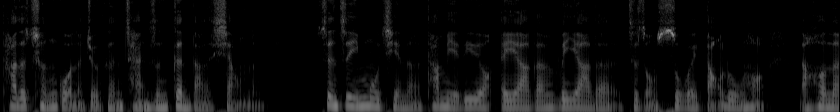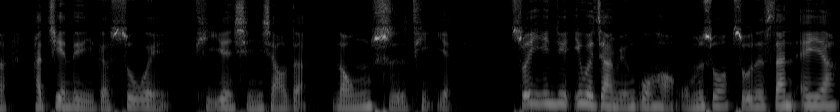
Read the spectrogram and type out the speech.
它的成果呢就可能产生更大的效能。甚至于目前呢，他们也利用 AR 跟 VR 的这种数位导入哈，然后呢，它建立一个数位体验行销的农食体验。所以因因为这样缘故哈，我们说所谓的三 A 呀。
